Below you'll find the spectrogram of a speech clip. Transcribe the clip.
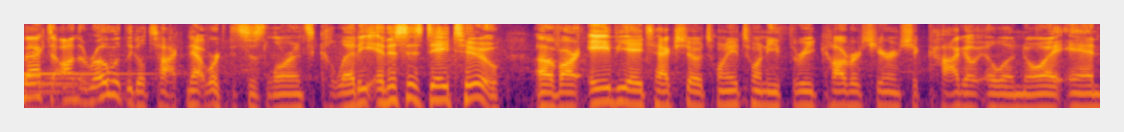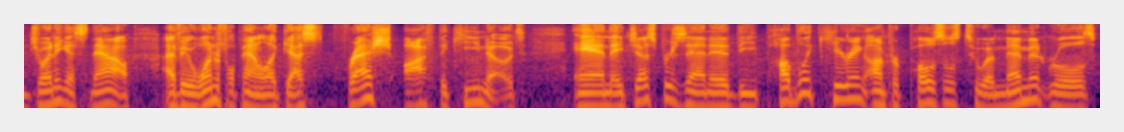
welcome back to On the Road with Legal Talk Network. This is Laurence Colletti, and this is day two of our ABA Tech Show 2023 coverage here in Chicago, Illinois. And joining us now, I have a wonderful panel of guests fresh off the keynote, and they just presented the public hearing on proposals to amendment rules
